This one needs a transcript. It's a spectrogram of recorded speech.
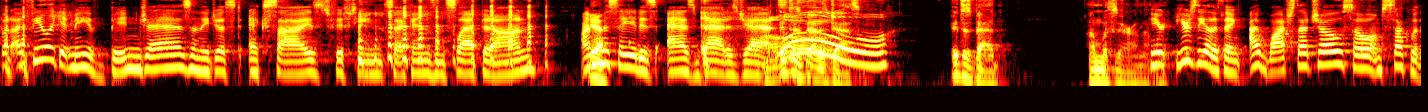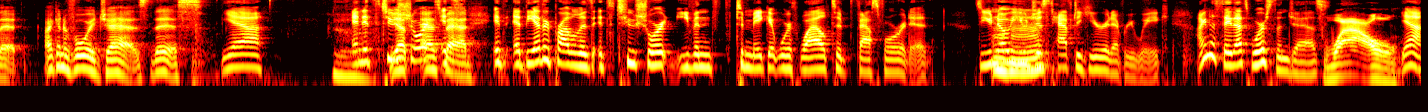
But I feel like it may have been jazz and they just excised 15 seconds and slapped it on. I'm Yeah. going to say it is as bad as jazz. It's as bad as jazz. Oh. It's as bad. I'm with Sarah on that Here, one. here's the other thing. I watched that show, so I'm stuck with it. I can avoid jazz. This. Yeah. And it's too Yep, short. as It's- bad. It, and the other problem is it's too short even to make it worthwhile to fast forward it. So you know Mm-hmm. you just have to hear it every week. I'm going to say that's worse than jazz. Wow. Yeah.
